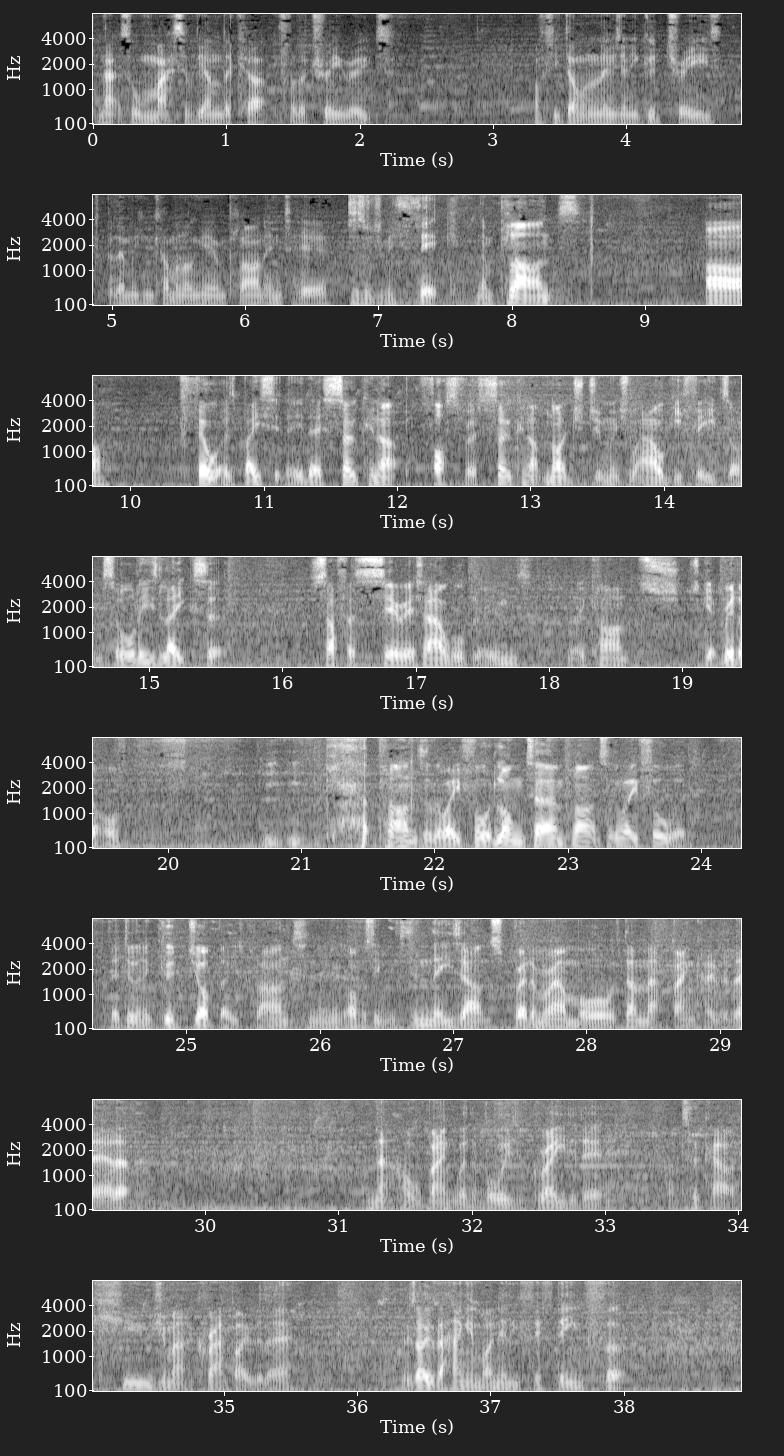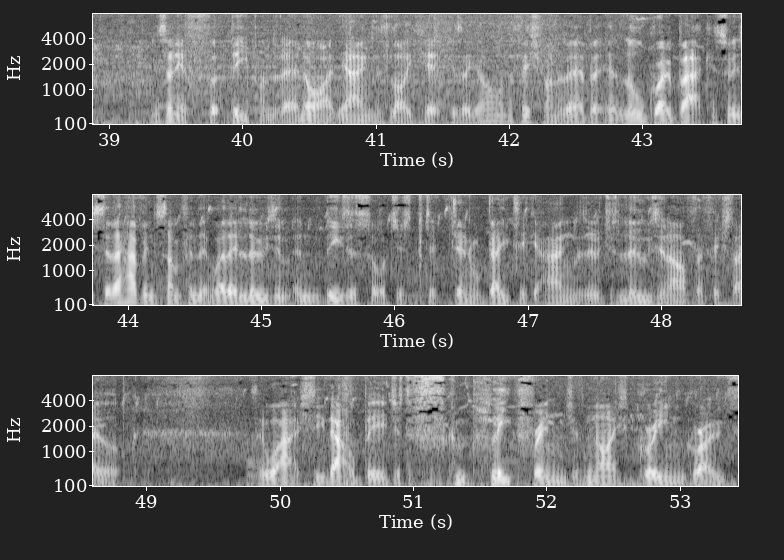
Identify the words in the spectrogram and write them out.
and that's all massively undercut for the tree roots. Obviously don't want to lose any good trees, but then we can come along here and plant into here. This is going to be thick. And plants are filters basically. They're soaking up phosphorus, soaking up nitrogen, which algae feeds on. So all these lakes that suffer serious algal blooms that they can't get rid of, plants are the way forward. Long term, plants are the way forward. They're doing a good job, those plants, and then obviously we thin these out and spread them around more. We've done that bank over there, look. and that whole bank where the boys have graded it. I took out a huge amount of crap over there. It was overhanging by nearly 15 foot it's only a foot deep under there. And all right, the anglers like it because they go, oh, the fish are under there, but it'll all grow back. And so instead of having something that where they're losing, and these are sort of just general day ticket anglers who are just losing half the fish they hook. So what actually that'll be just a complete fringe of nice green growth,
